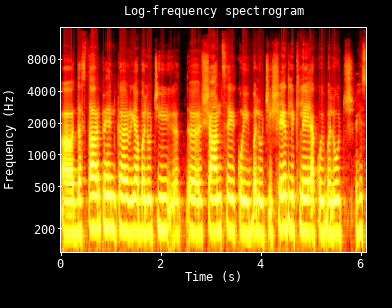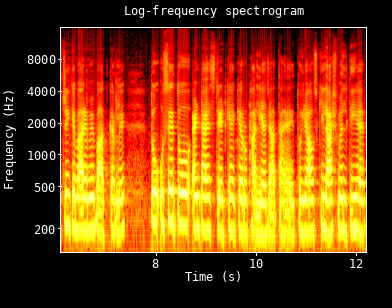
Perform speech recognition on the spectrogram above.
दस्तार पहनकर या बलोची शान से कोई बलोची शेर लिख ले या कोई बलोच हिस्ट्री के बारे में बात कर ले तो उसे तो एंटायर स्टेट कह कर उठा लिया जाता है। तो या उसकी लाश मिलती है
